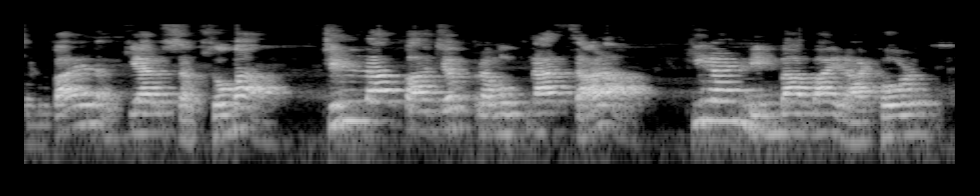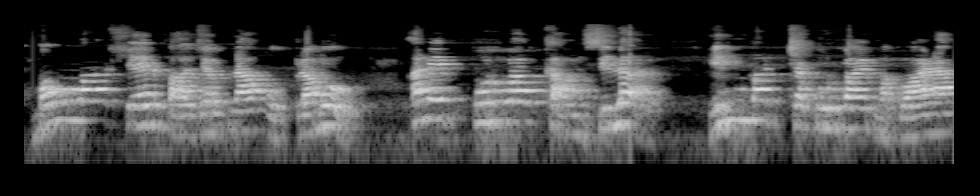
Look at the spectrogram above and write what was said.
ઝડપાયેલ અગિયાર શખ્સોમાં જિલ્લા ભાજપ પ્રમુખના શાળા કિરણ લીંબાભાઈ રાઠોડ, મહુવા શહેર ભાજપના ઉપપ્રમુખ અને પૂર્વ કાઉન્સિલર હિંમત ચકુરભાઈ મકવાણા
